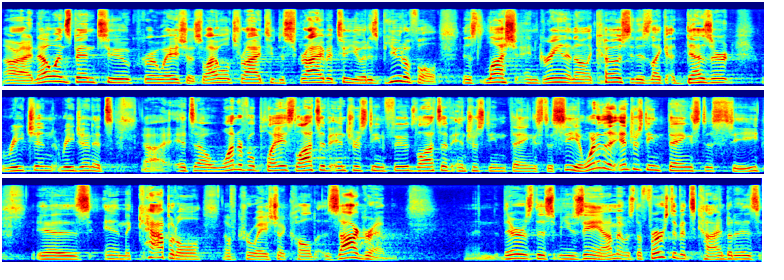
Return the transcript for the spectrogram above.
All right, no one's been to Croatia, so I will try to describe it to you. It is beautiful. It's lush and green, and on the coast, it is like a desert region. region. It's, uh, it's a wonderful place, lots of interesting foods, lots of interesting things to see. And one of the interesting things to see is in the capital of Croatia called Zagreb. And there's this museum. It was the first of its kind, but it is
